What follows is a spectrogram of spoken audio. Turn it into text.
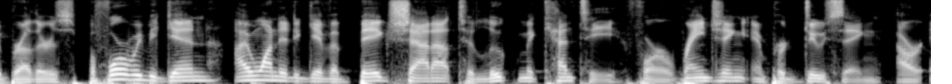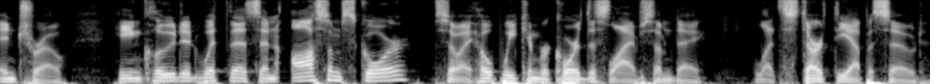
brothers. Before we begin, I wanted to give a big shout out to Luke McKenty for arranging and producing our intro. He included with this an awesome score, so I hope we can record this live someday. Let's start the episode.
